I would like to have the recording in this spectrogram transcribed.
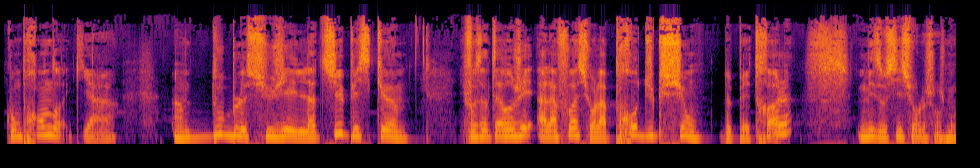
comprendre qu'il y a un double sujet là-dessus puisque il faut s'interroger à la fois sur la production de pétrole, mais aussi sur le changement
